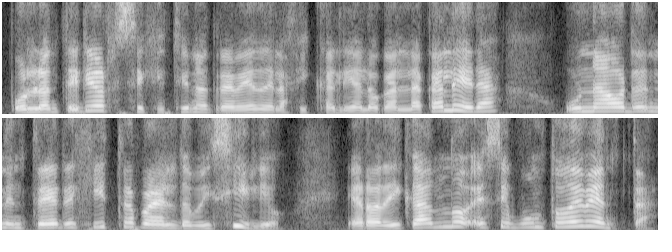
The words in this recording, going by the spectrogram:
Por lo anterior, se gestiona a través de la Fiscalía Local La Calera una orden de entrega de registro para el domicilio, erradicando ese punto de venta,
